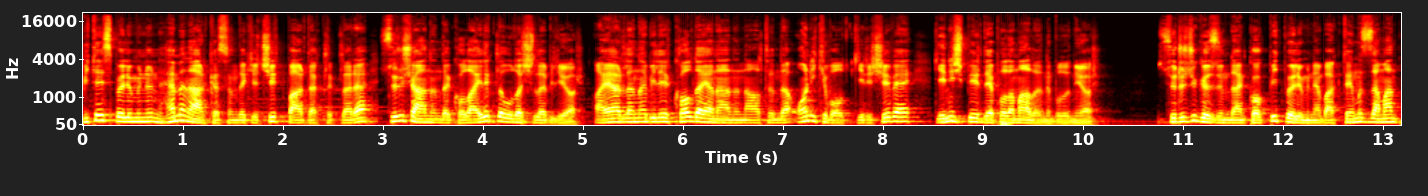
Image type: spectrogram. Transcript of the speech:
Vites bölümünün hemen arkasındaki çift bardaklıklara sürüş anında kolaylıkla ulaşılabiliyor. Ayarlanabilir kol dayanağının altında 12 volt girişi ve geniş bir depolama alanı bulunuyor. Sürücü gözünden kokpit bölümüne baktığımız zaman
